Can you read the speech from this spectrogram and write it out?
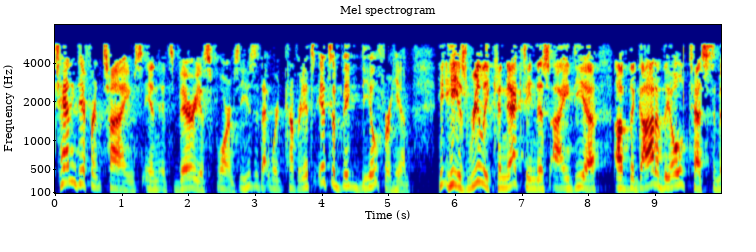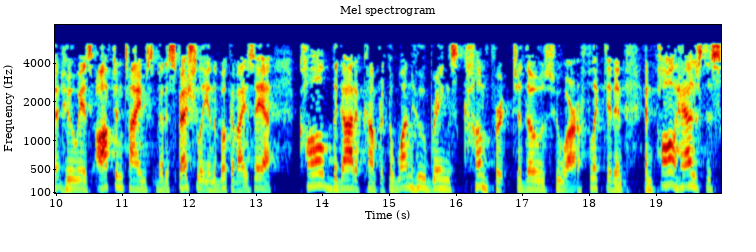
ten different times in its various forms. He uses that word comfort. It's, it's a big deal for him. He, he is really connecting this idea of the God of the Old Testament, who is oftentimes, but especially in the book of Isaiah, called the God of comfort, the one who brings comfort to those who are afflicted. And, and Paul has this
